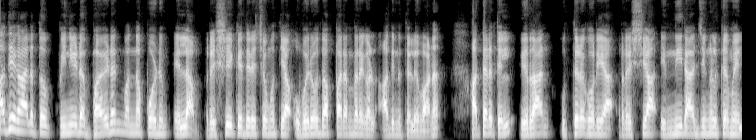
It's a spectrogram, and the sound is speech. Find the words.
ആദ്യകാലത്തും പിന്നീട് ബൈഡൻ വന്നപ്പോഴും എല്ലാം റഷ്യക്കെതിരെ ചുമത്തിയ ഉപരോധ പരമ്പരകൾ അതിന് തെളിവാണ്. അത്തരത്തിൽ ഇറാൻ ഉത്തര കൊറിയ റഷ്യ എന്നീ രാജ്യങ്ങൾക്ക് മേൽ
